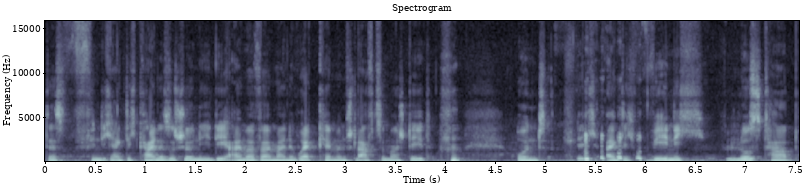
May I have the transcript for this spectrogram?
das finde ich eigentlich keine so schöne Idee. Einmal, weil meine Webcam im Schlafzimmer steht und ich eigentlich wenig Lust habe,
